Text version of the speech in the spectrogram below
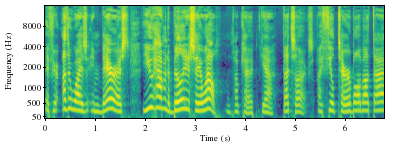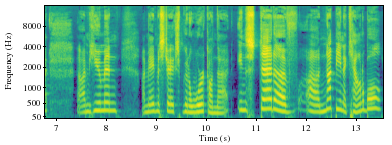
if you're otherwise embarrassed, you have an ability to say, well, okay, yeah, that sucks. I feel terrible about that. I'm human. I made mistakes. I'm going to work on that. Instead of uh, not being accountable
